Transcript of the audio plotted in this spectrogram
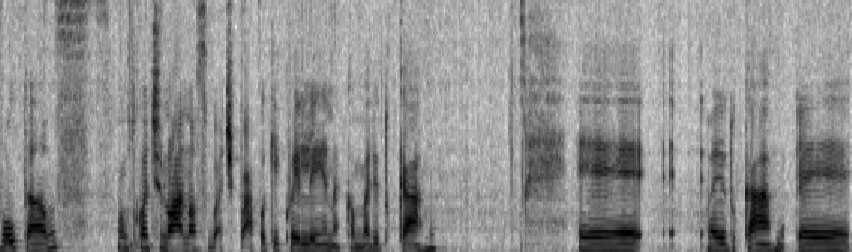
Voltamos. Vamos continuar nosso bate-papo aqui com a Helena, com a Maria do Carmo. É, Maria do Carmo, é,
